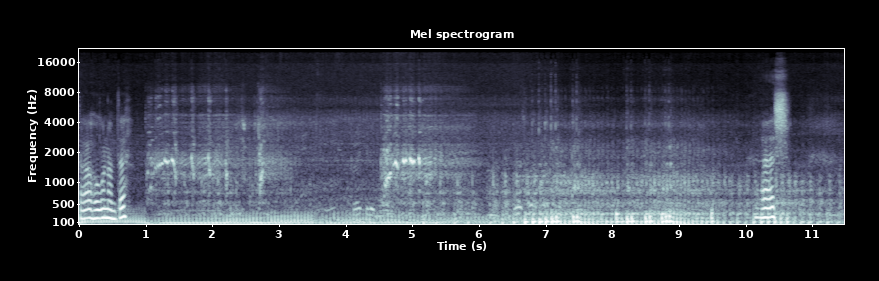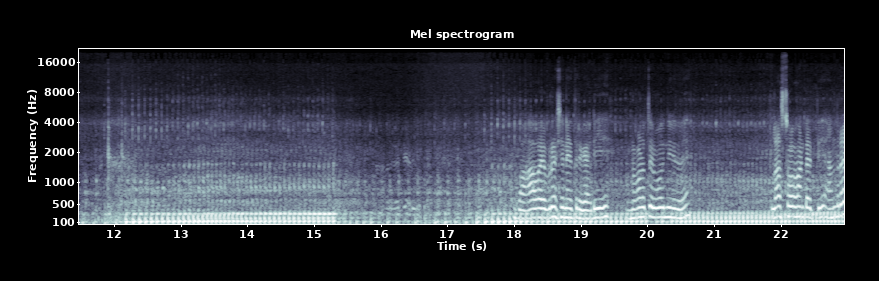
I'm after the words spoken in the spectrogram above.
ತಳ ಹೋಗೋಣಂತ. ಎಸ್ ಭಾಳ ವೈಬ್ರೇಷನ್ ಐತ್ರಿ ಗಾಡಿ. ನೋಡ್ತಿರ್ಬೋದು ನೀವು ಲಾಸ್ಟ್ ಒಳಗೆ ಹೊಂಟೈತಿ ಅಂದ್ರೆ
